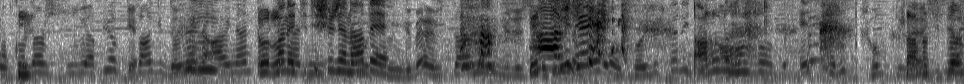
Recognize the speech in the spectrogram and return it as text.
o kadar sulu yapıyor ki. Sanki dönerle aynen Dur lan, eti düşüreceksin abi. Gibi. Efsane bir bilişim. Abi. O koydukları için Al onu. ağız dolusu et tadı çok güzel Rahatsız gidiyor.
